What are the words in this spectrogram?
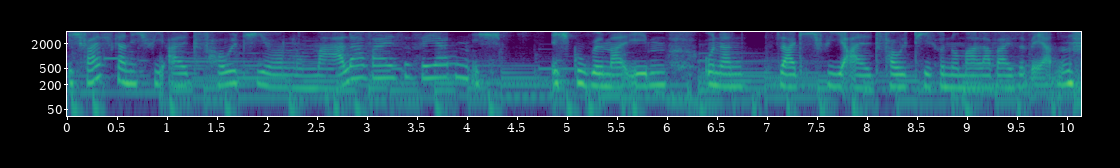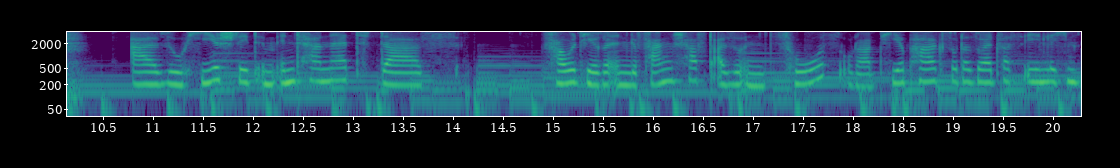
Ich weiß gar nicht, wie alt Faultiere normalerweise werden. Ich, ich google mal eben und dann sage ich, wie alt Faultiere normalerweise werden. Also hier steht im Internet, dass Faultiere in Gefangenschaft, also in Zoos oder Tierparks oder so etwas ähnlichem,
